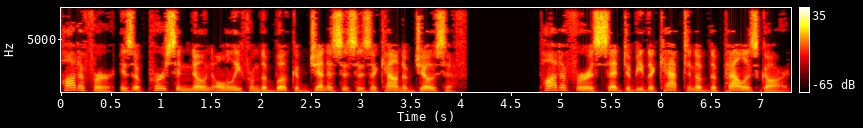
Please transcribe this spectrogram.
Potiphar is a person known only from the book of Genesis's account of Joseph. Potiphar is said to be the captain of the palace guard.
